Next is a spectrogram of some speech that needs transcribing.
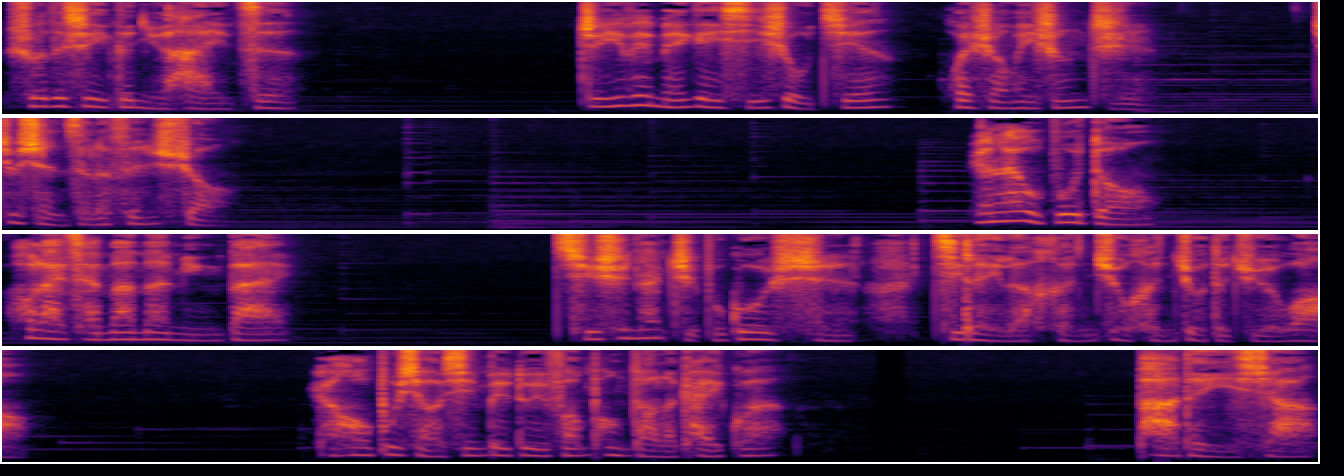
说的是一个女孩子，只因为没给洗手间换上卫生纸，就选择了分手。原来我不懂，后来才慢慢明白，其实那只不过是积累了很久很久的绝望，然后不小心被对方碰到了开关。”啪的一下，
